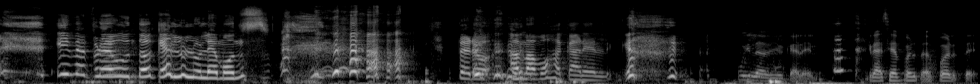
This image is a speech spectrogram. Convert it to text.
Y me preguntó qué es Lululemons. Pero amamos a Karel. We love you, Karel. Gracias por tu aporte.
